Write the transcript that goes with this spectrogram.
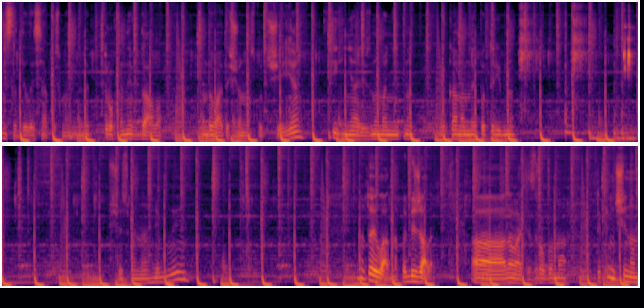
висадились якось ми трохи невдало. Ну, давайте, що у нас тут ще є. Фігня різноманітна, яка нам не потрібна. Щось ми нагрібли. Ну то й ладно, побіжали. А, давайте зробимо таким чином.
